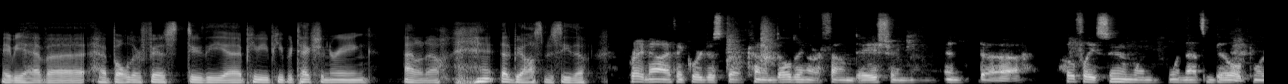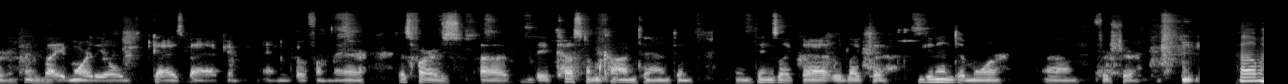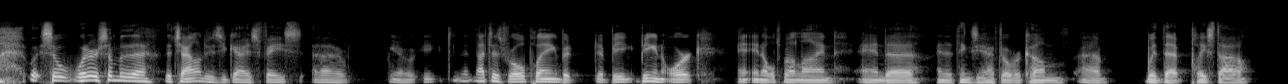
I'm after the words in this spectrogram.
Maybe have a uh, have Boulder Fist do the uh, PvP protection ring. I don't know. That'd be awesome to see, though right now, I think we're just uh, kind of building our foundation, and uh, hopefully soon when when that's built, we'll invite more of the old guys back and, and go from there. As far as uh, the custom content and and things like that, we'd like to get into more um, for sure. Um, so what are some of the, the challenges you guys face? Uh, you know, not just role playing, but being being an orc in Ultima Online, and uh, and the things you have to overcome uh, with that play style.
